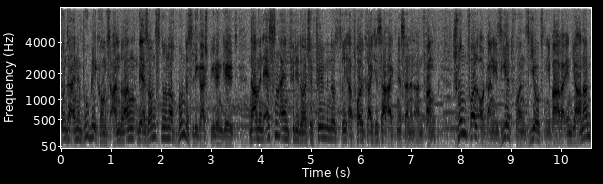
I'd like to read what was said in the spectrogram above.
Unter einem Publikumsandrang, der sonst nur noch Bundesligaspielen gilt, nahm in Essen ein für die deutsche Filmindustrie erfolgreiches Ereignis seinen Anfang. Schwungvoll organisiert von Sioux Nevada-Indianern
